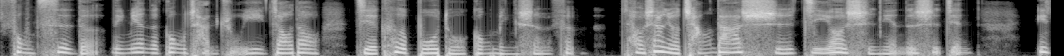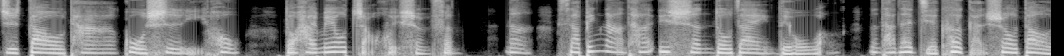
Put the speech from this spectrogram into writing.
讽刺的里面的共产主义，遭到捷克剥夺公民身份，好像有长达十几二十年的时间，一直到他过世以后，都还没有找回身份。那萨宾娜她一生都在流亡。那她在捷克感受到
